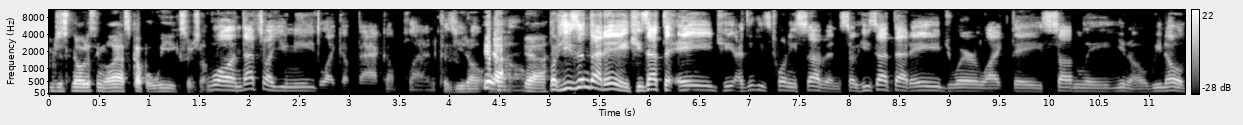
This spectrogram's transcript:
I'm just noticing the last couple weeks or something. well and that's why you need like a backup plan because you don't Yeah, know. yeah. but he's in that age he's at the age he, i think he's 27 so he's at that age where like they suddenly you know we know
